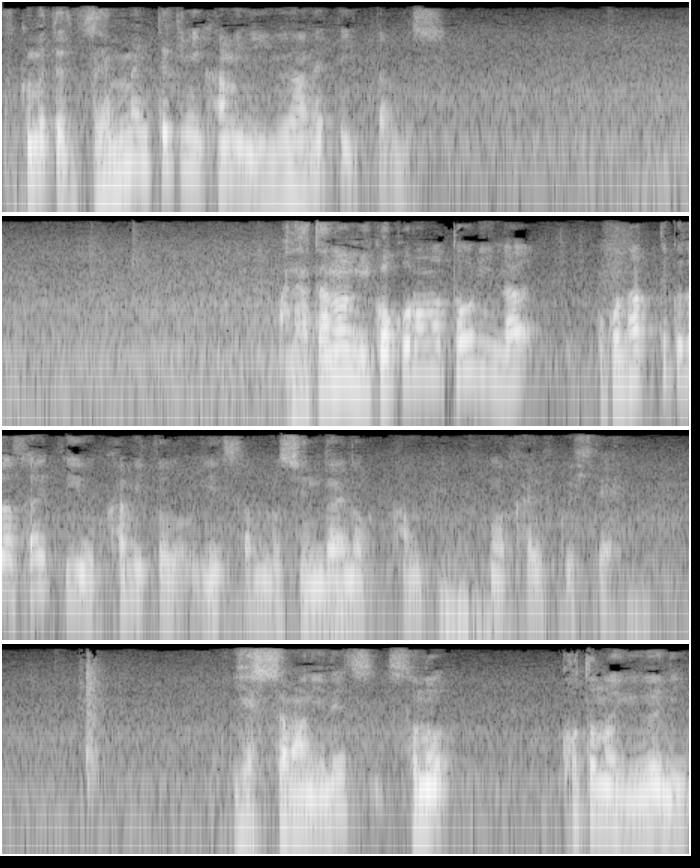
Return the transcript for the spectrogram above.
含めて全面的に神に委ねていったんです。あなたの御心の通りにな行ってくださいという神とイエス様の信頼の関係が回復してイエス様にねそのことのゆえに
